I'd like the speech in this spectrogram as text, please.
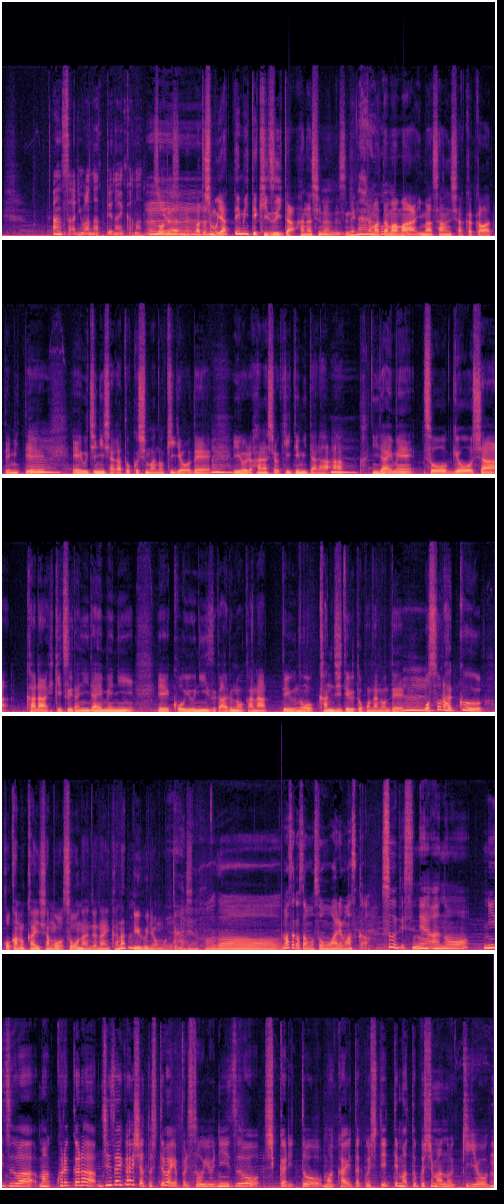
アンサーにはなってないかなそうですね。私もやってみて気づいた話なんですね、うん、たまたままあ今3社関わってみて、うん、えー、うち2社が徳島の企業でいろいろ話を聞いてみたら、うん、あ2代目創業者から引き継いだ2代目に、えー、こういうニーズがあるのかなっていうのを感じてるとこなので、うん、おそらく他の会社もそうなんじゃないかなっていうふうに思ってます。なるほど。まさかさんもそう思われますか？そうですね。あのニーズはまあこれから人材会社としてはやっぱりそういうニーズをしっかりとまあ開拓していって、まあ徳島の企業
